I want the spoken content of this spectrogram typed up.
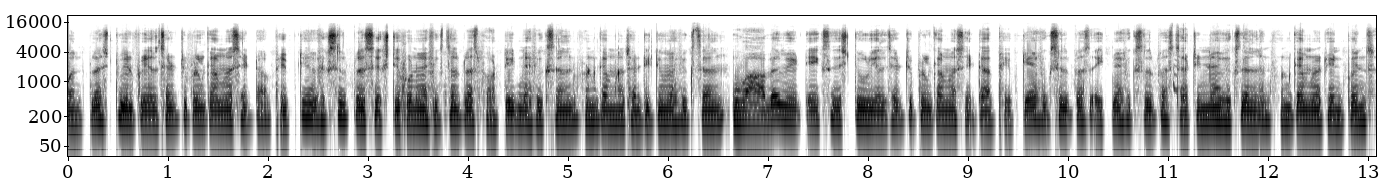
OnePlus 12 real set triple camera setup 50 MP plus 64 MP plus 48 MP front camera 32 MP Huawei Mate X2 real set triple camera setup 50 MP plus 8 MP plus 13 MP and front camera 10.7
